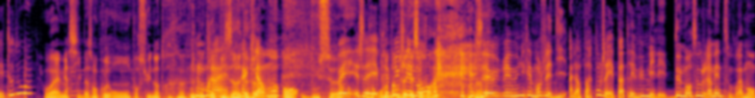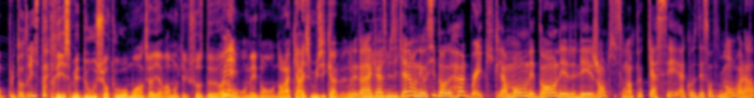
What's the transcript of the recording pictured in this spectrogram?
C'est tout doux, hein Ouais, merci. Bah, on, poursuit notre, notre Ouais, épisode euh, clairement. en douceur. Oui, j'avais prévenu Clément. j'avais prévenu Clément, je lui ai dit. Alors par contre, j'avais pas prévu, mais les deux morceaux que je ramène sont vraiment plutôt tristes. Triste, mais doux surtout, au moins. Tu vois, il y a vraiment quelque chose de. voilà, Oui. on est dans, dans la caresse musicale. On est dans la caresse musicale, on est aussi dans le heartbreak. Clairement, on est dans les, les gens qui sont un peu cassés à cause des sentiments, voilà.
